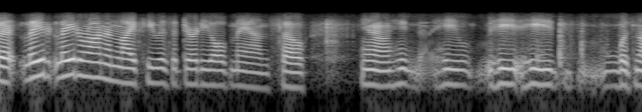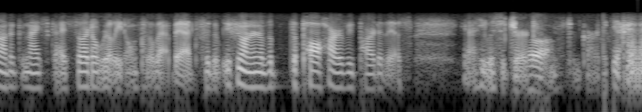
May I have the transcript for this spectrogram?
But later later on in life he was a dirty old man, so you know he he he he was not a nice guy so i don't really don't feel that bad for the if you want to know the the paul harvey part of this. Yeah he was a jerk ah. mr guard yeah.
